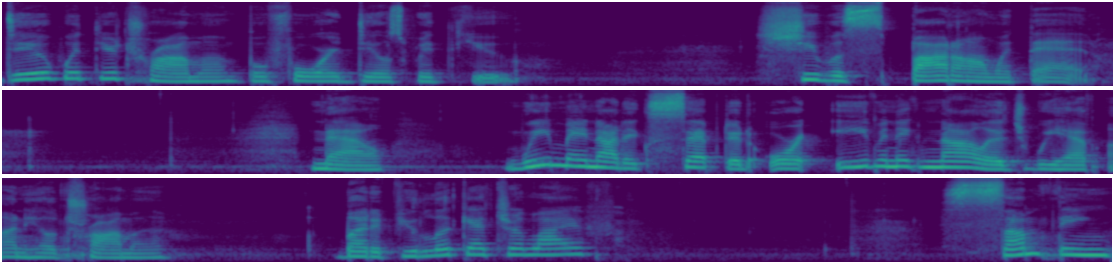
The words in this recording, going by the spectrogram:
deal with your trauma before it deals with you. She was spot on with that. Now, we may not accept it or even acknowledge we have unhealed trauma, but if you look at your life, something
